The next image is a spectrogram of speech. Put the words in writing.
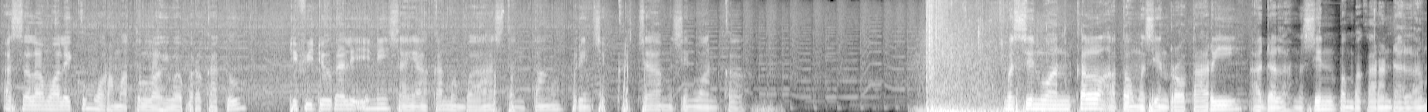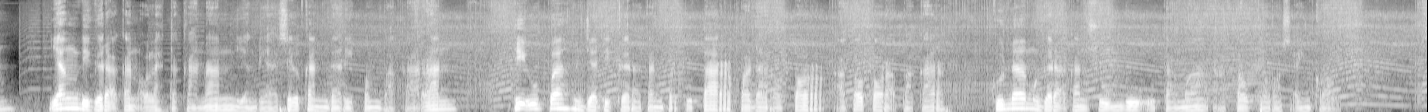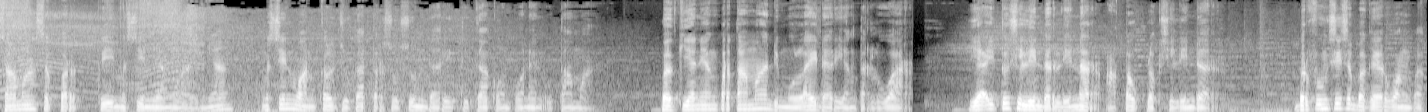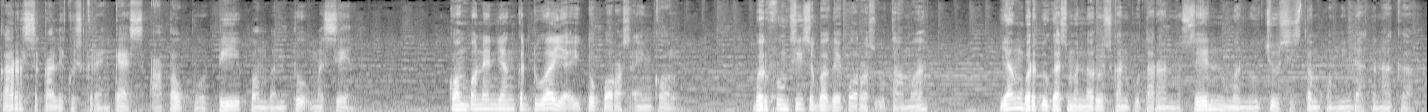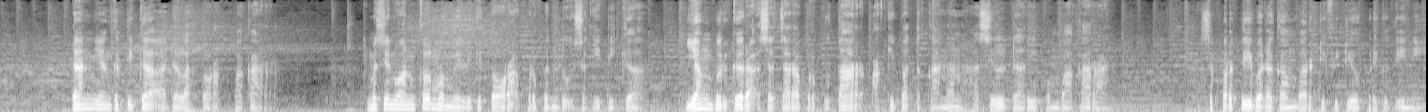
Assalamualaikum warahmatullahi wabarakatuh Di video kali ini saya akan membahas tentang prinsip kerja mesin wankel Mesin wankel atau mesin rotari adalah mesin pembakaran dalam yang digerakkan oleh tekanan yang dihasilkan dari pembakaran diubah menjadi gerakan berputar pada rotor atau torak bakar guna menggerakkan sumbu utama atau poros engkol. Sama seperti mesin yang lainnya, mesin wankel juga tersusun dari tiga komponen utama. Bagian yang pertama dimulai dari yang terluar, yaitu silinder liner atau blok silinder. Berfungsi sebagai ruang bakar sekaligus crankcase atau bodi pembentuk mesin. Komponen yang kedua yaitu poros engkol. Berfungsi sebagai poros utama yang bertugas meneruskan putaran mesin menuju sistem pemindah tenaga. Dan yang ketiga adalah torak bakar. Mesin wankel memiliki torak berbentuk segitiga yang bergerak secara berputar akibat tekanan hasil dari pembakaran. Seperti pada gambar di video berikut ini.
